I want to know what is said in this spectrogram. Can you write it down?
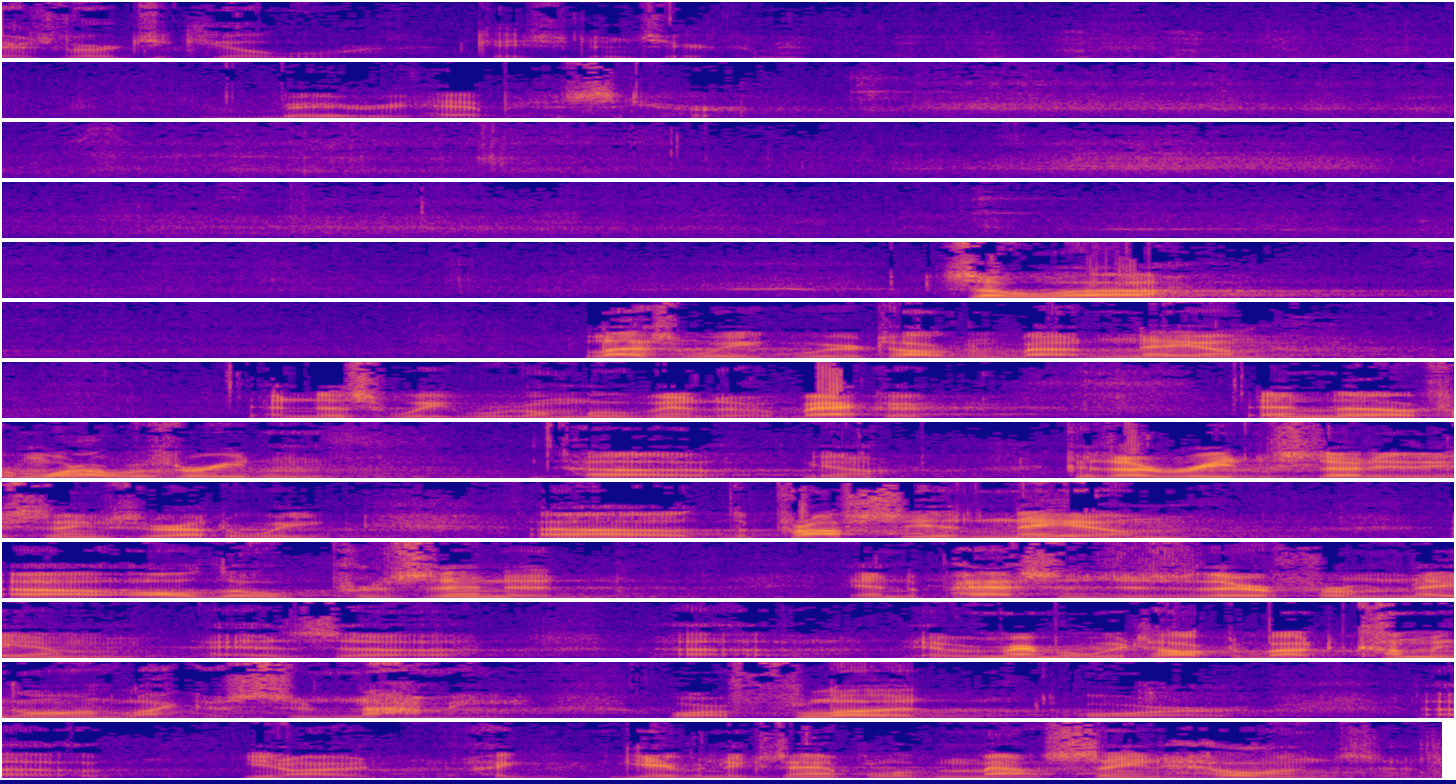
There's Virgie Kilgore, in case you didn't see her come in. Very happy to see her. So, uh, last week we were talking about Nahum, and this week we're going to move into Habakkuk. And uh, from what I was reading, uh, you know, because I read and study these things throughout the week, uh, the prophecy of Nahum, uh, although presented in the passages there from Nahum as, uh, remember we talked about coming on like a tsunami or a flood or you know, I, I, gave an example of Mount St. Helens and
